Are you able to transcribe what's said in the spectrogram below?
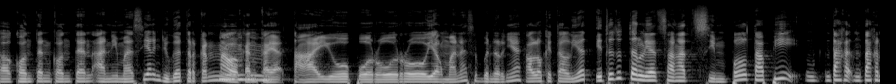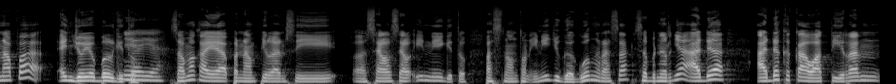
eh, konten-konten animasi yang juga terkenal kan Mhm. kayak Tayo, Pororo yang mana sebenarnya kalau kita lihat itu tuh terlihat sangat simple tapi entah entah kenapa enjoyable gitu. Iya, iya. Sama kayak penampilan si uh, sel-sel ini gitu. Pas nonton ini juga gua ngerasa sebenarnya ada ada kekhawatiran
